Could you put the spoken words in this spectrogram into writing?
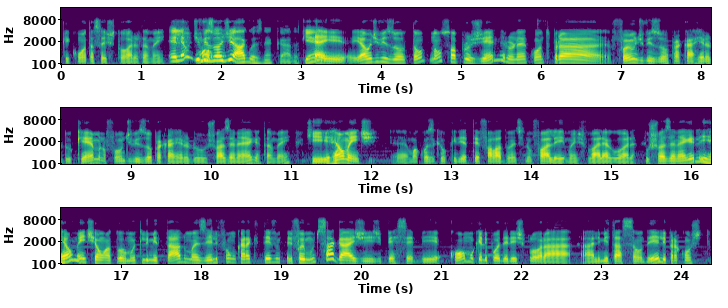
que conta essa história também. Ele é um divisor de águas, né, cara? Que É, e, e é um divisor tão, não só pro gênero, né? Quanto pra. Foi um divisor pra carreira do Cameron, foi um divisor pra carreira do Schwarzenegger também. Que realmente é uma coisa que eu queria ter falado antes e não falei, mas vale agora. O Schwarzenegger, ele realmente é um ator muito limitado, mas ele foi um cara que teve. Ele foi muito sagaz de, de perceber como que ele poderia explorar a limitação dele para constru,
